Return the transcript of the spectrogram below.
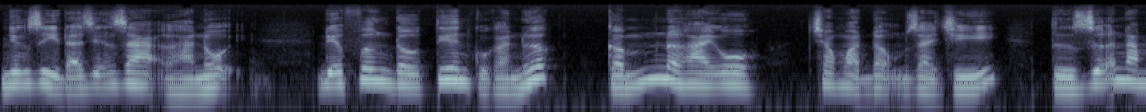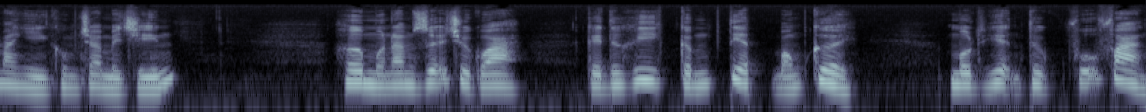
những gì đã diễn ra ở Hà Nội địa phương đầu tiên của cả nước cấm N2O trong hoạt động giải trí từ giữa năm 2019. Hơn một năm rưỡi trôi qua, kể từ khi cấm tiệt bóng cười, một hiện thực phũ phàng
